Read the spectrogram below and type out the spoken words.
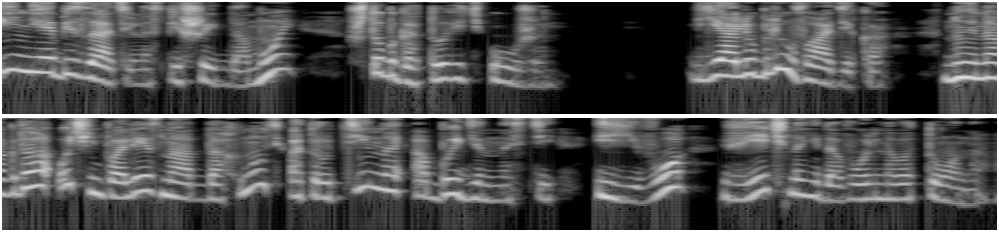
и не обязательно спешить домой, чтобы готовить ужин. Я люблю Вадика, но иногда очень полезно отдохнуть от рутинной обыденности и его вечно недовольного тона.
